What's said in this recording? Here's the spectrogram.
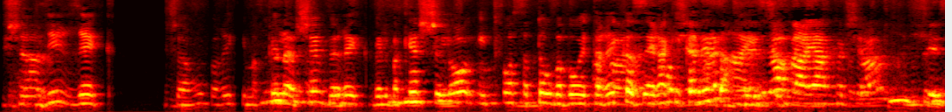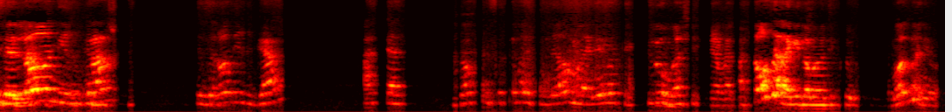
תישארי ריק. תישארו בריק עם הפה להשם וריק, ולבקש שלא יתפוס התוהו ובוהו את הריק הזה, רק ייכנס העין. זו הבעיה הקשה, שזה לא נרגע, שזה לא נרגע, עד שאת באופן סופר אומרת, לא מעניין אותי כלום מה שיקרה, אבל את לא רוצה להגיד לא מעניין אותי כלום, זה מאוד מעניין אותך.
